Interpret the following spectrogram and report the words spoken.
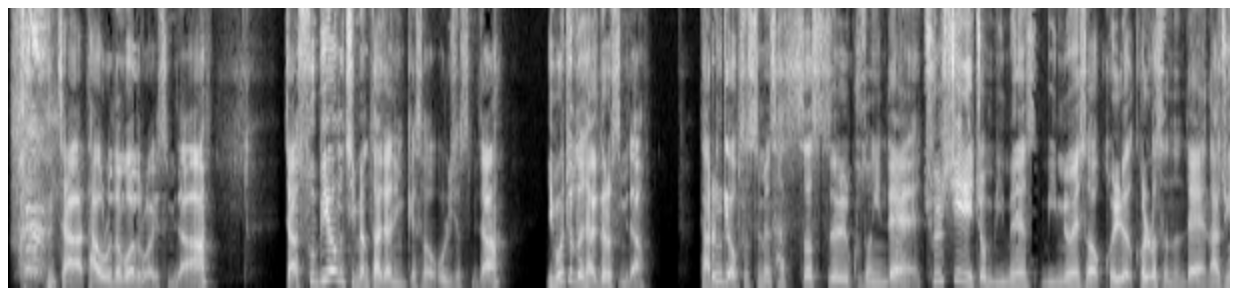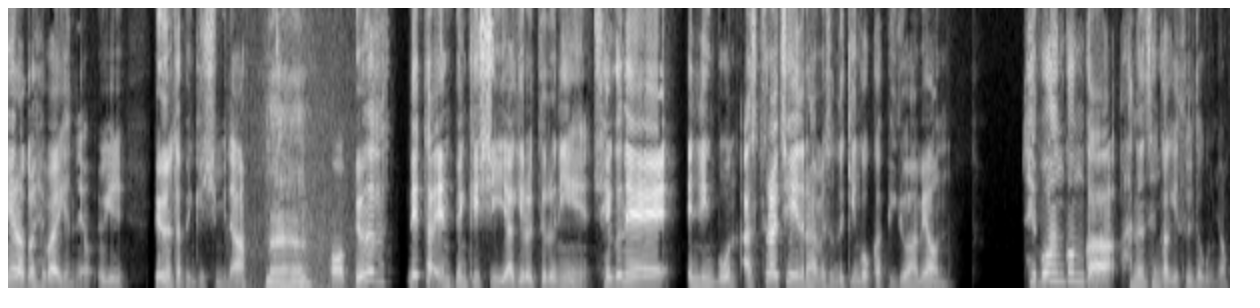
자, 다음으로 넘어가도록 하겠습니다. 자, 수비형 지명타자님께서 올리셨습니다. 이번 주도 잘 들었습니다. 다른 게 없었으면 샀었을 구성인데 출시일이 좀 미묘해, 미묘해서 걸려, 걸렀었는데 나중에라도 해봐야겠네요. 여기 Bayonetta Vanquish입니다. 네. 어, Bayonetta and Vanquish 이야기를 들으니 최근에 엔딩 본 Astral Chain을 하면서 느낀 것과 비교하면 퇴보한 건가 하는 생각이 들더군요.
